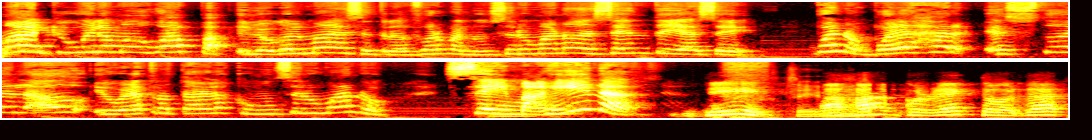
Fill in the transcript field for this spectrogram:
mae, que huele más guapa. Y luego el mae se transforma en un ser humano decente y hace, bueno, voy a dejar esto de lado y voy a tratarla como un ser humano. ¿Se imagina? Sí, ajá, correcto, ¿verdad?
